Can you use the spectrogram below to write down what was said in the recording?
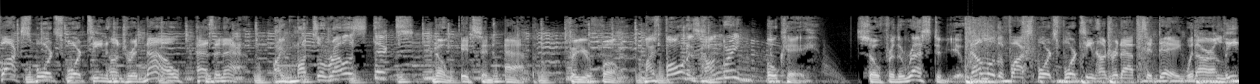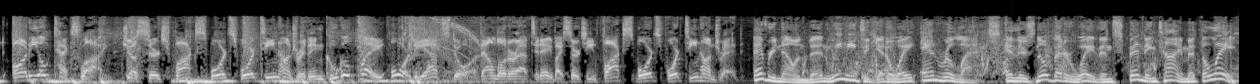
Fox Sports 1400 now has an app. Like mozzarella sticks? No, it's an app for your phone. My phone is hungry? Okay. So for the rest of you, download the Fox Sports 1400 app today with our elite audio text line. Just search Fox Sports 1400 in Google Play or the App Store. Download our app today by searching Fox Sports 1400. Every now and then, we need to get away and relax, and there's no better way than spending time at the lake.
